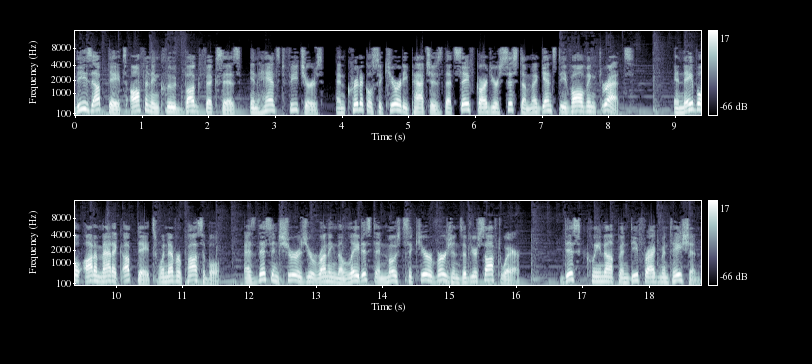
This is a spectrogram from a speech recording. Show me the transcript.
These updates often include bug fixes, enhanced features, and critical security patches that safeguard your system against evolving threats. Enable automatic updates whenever possible, as this ensures you're running the latest and most secure versions of your software. Disk cleanup and defragmentation.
